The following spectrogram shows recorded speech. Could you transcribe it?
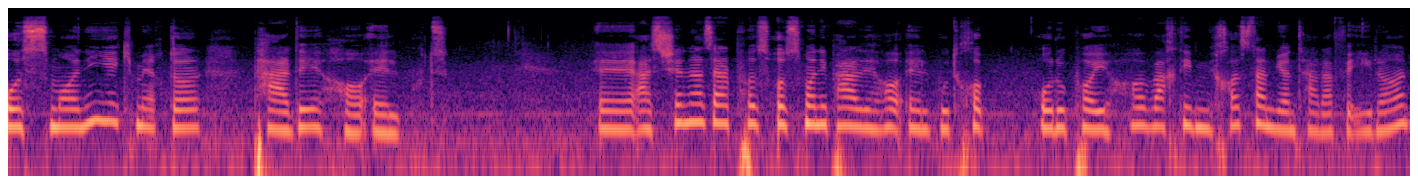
عثمانی یک مقدار پرده حائل بود. از چه نظر پس عثمانی پرده حائل بود؟ خب اروپایی ها وقتی می‌خواستن بیان طرف ایران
